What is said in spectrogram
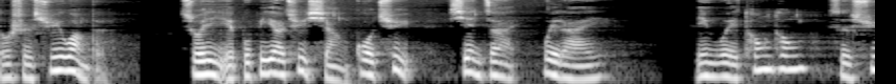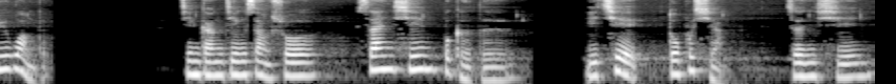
都是虚妄的，所以也不必要去想过去、现在、未来，因为通通是虚妄的。《金刚经》上说：“三心不可得，一切都不想，真心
